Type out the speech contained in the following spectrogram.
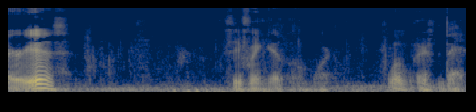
There he is. See if we can get a little more. Whoa, there's the bat.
